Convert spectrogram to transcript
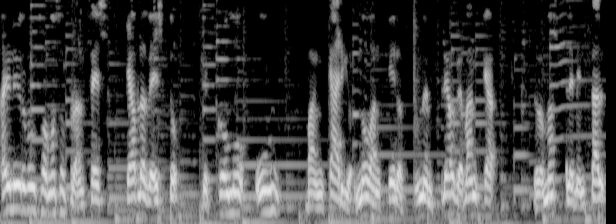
hay un libro muy famoso francés que habla de esto, de cómo un bancario, no banqueros, un empleado de banca de lo más elemental,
